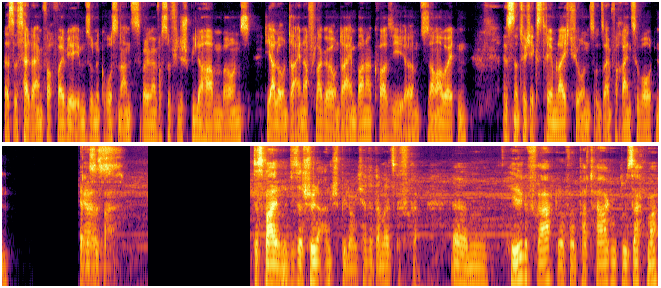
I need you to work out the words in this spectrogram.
Das ist halt einfach, weil wir eben so eine großen Anzahl, weil wir einfach so viele Spieler haben bei uns, die alle unter einer Flagge, unter einem Banner quasi ähm, zusammenarbeiten, ist es natürlich extrem leicht für uns, uns einfach reinzuvoten. Ja, Ja, das, das ist. war- Das war eben diese schöne Anspielung. Ich hatte damals gefragt, ähm, Hill gefragt oder vor ein paar Tagen, du sag mal,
